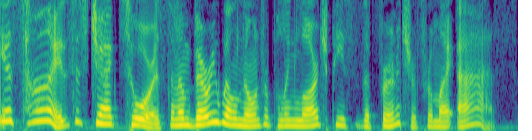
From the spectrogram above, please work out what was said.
Yes, hi, this is Jack Torres, and I'm very well known for pulling large pieces of furniture from my ass.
